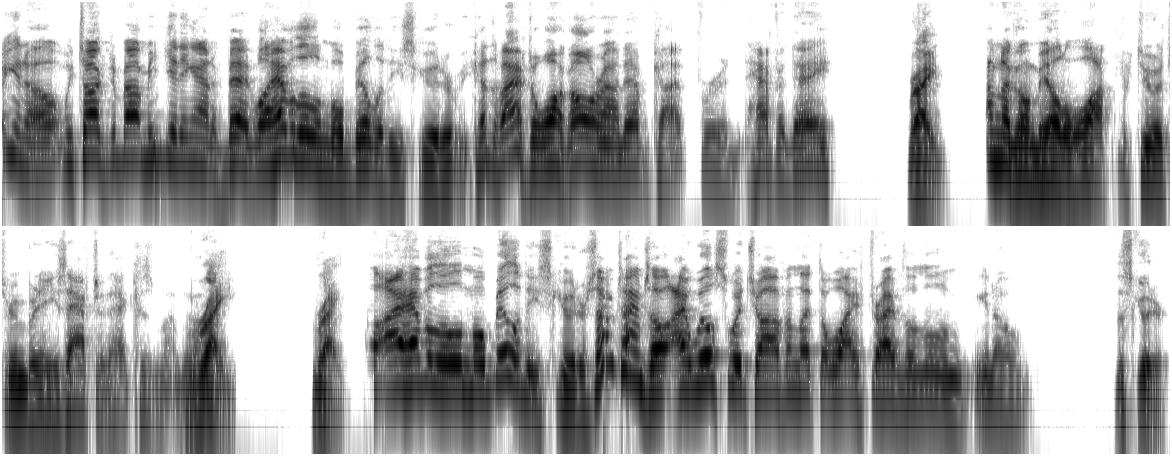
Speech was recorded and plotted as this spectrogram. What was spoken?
you know, we talked about me getting out of bed. Well, I have a little mobility scooter because if I have to walk all around Epcot for a half a day, Right. I'm not going to be able to walk for two or three days after that because Right. Right. Well, I have a little mobility scooter. Sometimes though, I will switch off and let the wife drive the little, you know, The scooter.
